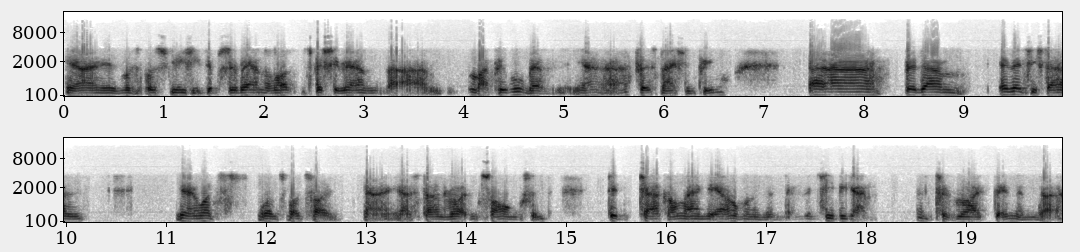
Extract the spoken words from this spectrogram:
You know, it was, was music that was around a lot, especially around um, my people, about you know uh, First Nation people. Uh, but um, and then she started. You know, once once once I uh, you know, started writing songs and did Charcoal Lane the album, and and she began to write then, and uh,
